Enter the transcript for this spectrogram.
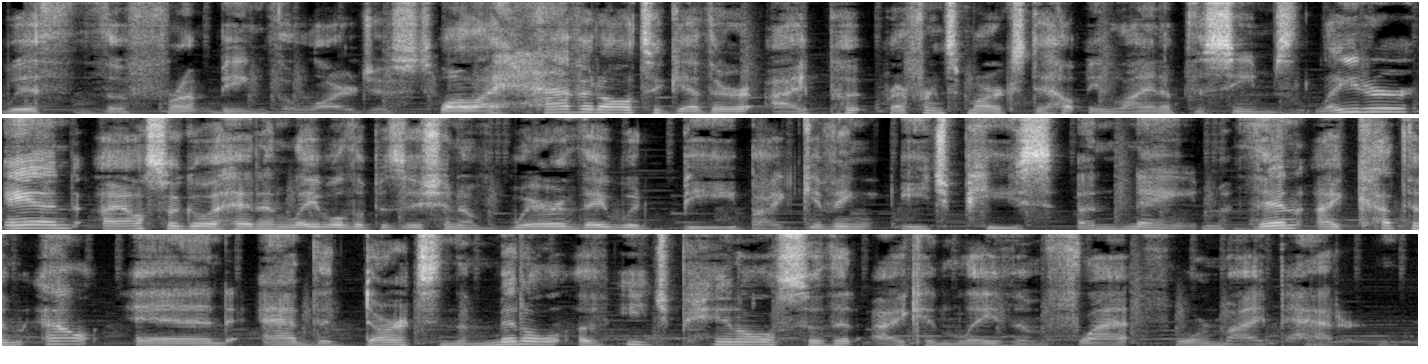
with the front being the largest. While I have it all together, I put reference marks to help me line up the seams later, and I also go ahead and label the position of where they would be by giving giving each piece a name. Then I cut them out and add the darts in the middle of each panel so that I can lay them flat for my pattern.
